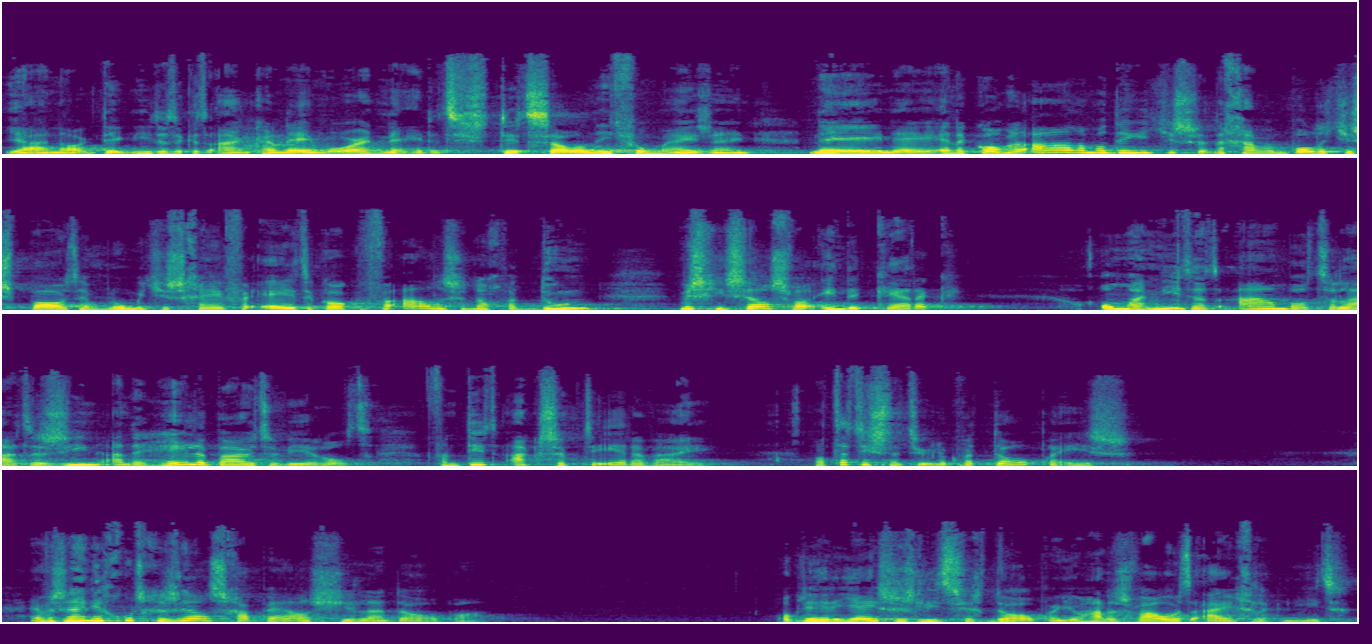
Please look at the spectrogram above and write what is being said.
Ja, nou, ik denk niet dat ik het aan kan nemen hoor. Nee, dat is, dit zal wel niet voor mij zijn. Nee, nee. En dan komen er allemaal dingetjes. Dan gaan we bolletjes poten en bloemetjes geven, eten, koken, van alles en nog wat doen. Misschien zelfs wel in de kerk. Om maar niet het aanbod te laten zien aan de hele buitenwereld. Van dit accepteren wij. Want dat is natuurlijk wat dopen is. En we zijn in goed gezelschap hè, als je je laat dopen. Ook de Heer Jezus liet zich dopen. Johannes wou het eigenlijk niet.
